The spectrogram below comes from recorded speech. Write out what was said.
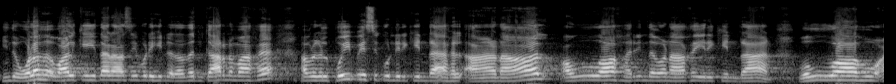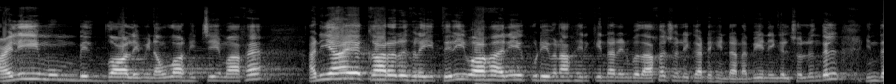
இந்த உலக வாழ்க்கையை தான் ஆசைப்படுகின்றது. அதன் காரணமாக அவர்கள் பொய் பேசிக் கொண்டிருக்கின்றார்கள். ஆனால் அல்லாஹ் அறிந்தவனாக இருக்கின்றான். ஒவ்வாஹு அலீமும் பித்தாலிமின். அல்லாஹ் நிச்சயமாக அநியாயக்காரர்களை தெளிவாக அறியக்கூடியவனாக இருக்கின்றான் என்பதாக சொல்லி காட்டுகின்றான் நபி நீங்கள் சொல்லுங்கள் இந்த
